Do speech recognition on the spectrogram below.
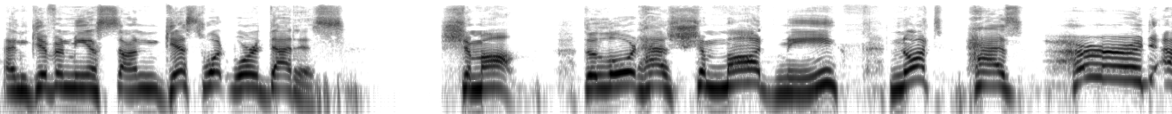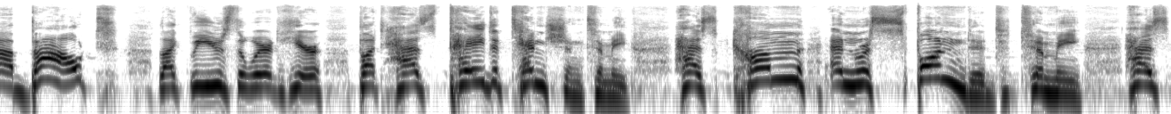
and given me a son. Guess what word that is? Shema. The Lord has shemad me, not has heard about, like we use the word here, but has paid attention to me, has come and responded to me, has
